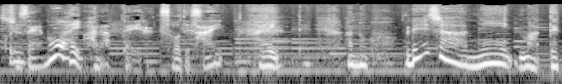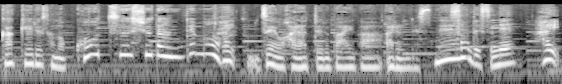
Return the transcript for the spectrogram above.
酒税も払っている、そうです。はい、はい、であのレジャーに、まあ、出かけるその交通手段でも、はい、税を払っている場合があるんですね。そうですね。はい。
